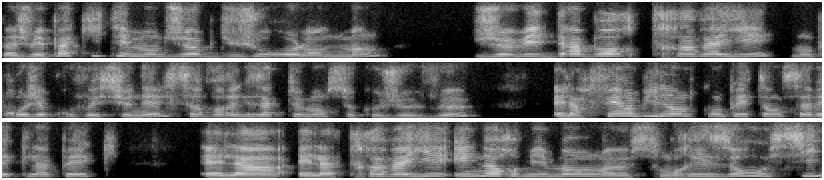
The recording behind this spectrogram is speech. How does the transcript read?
bah, je ne vais pas quitter mon job du jour au lendemain. Je vais d'abord travailler mon projet professionnel, savoir exactement ce que je veux. Elle a fait un bilan de compétences avec l'APEC. Elle a, elle a travaillé énormément euh, son réseau aussi.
